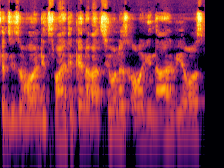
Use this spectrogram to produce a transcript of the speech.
wenn Sie so wollen, die zweite Generation des Originalvirus,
